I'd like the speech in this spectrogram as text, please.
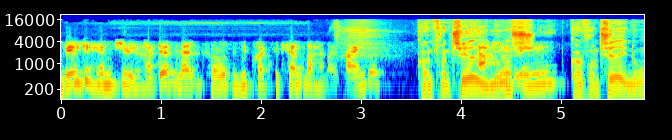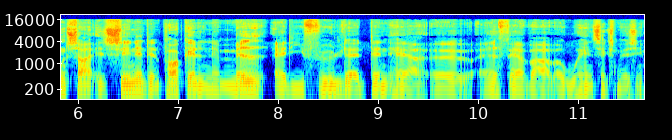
hvilke hensyn har den mand taget til de praktikanter, han har krænket? Konfronteret i, nogen, konfronteret i nogen sinde den pågældende med, at I følte, at den her øh, adfærd var, var uhensigtsmæssig?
